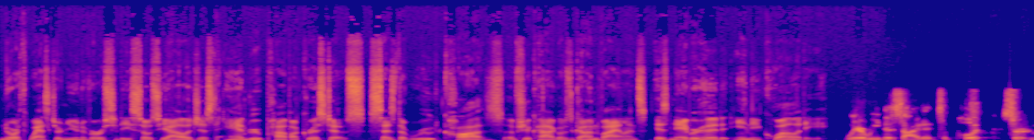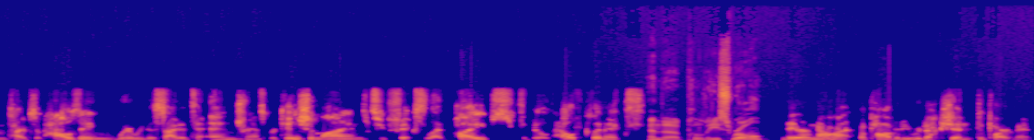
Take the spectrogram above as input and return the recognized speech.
Northwestern University sociologist Andrew Papachristos says the root cause of Chicago's gun violence is neighborhood inequality where we decided to put certain types of housing, where we decided to end transportation lines, to fix lead pipes, to build health clinics. And the police role? They're not a poverty reduction department.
